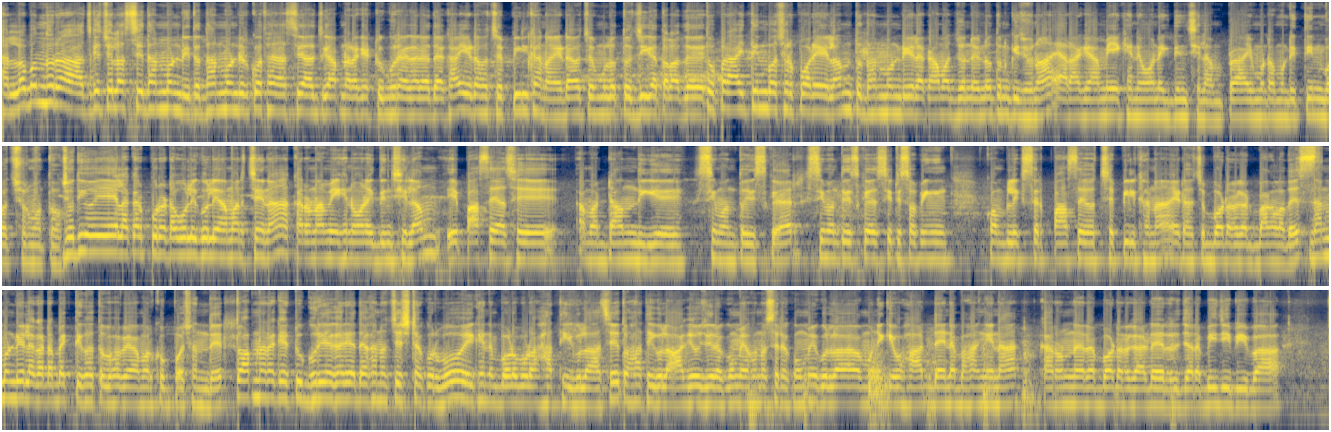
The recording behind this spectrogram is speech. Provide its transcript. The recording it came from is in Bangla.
হ্যালো বন্ধুরা, আজকে চলে আসছি ধানমন্ডি। তো ধানমন্ডির কোথায় আসছি আজকে আপনারাকে একটু ঘুরে ঘুরে দেখাই। এটা হচ্ছে পিলখানা, এটা হচ্ছে মূলত জিগাতলাতে। তো প্রায় তিন বছর পরে এলাম। তো ধানমন্ডি এলাকা আমার জন্য নতুন কিছু না। এর আগে আমি এখানে অনেক দিন ছিলাম, প্রায় মোটামুটি তিন বছর মতো। যদিও এই এলাকার পুরোটা অলিগলি আমার চেনা, কারণ আমি এখানে অনেক দিন ছিলাম। এ পাশে আছে আমার ডান দিকে সীমান্ত স্কোয়ার। সীমান্ত স্কোয়ার সিটি শপিং কমপ্লেক্সের পাশে হচ্ছে পিলখানা, এটা হচ্ছে বর্ডার গার্ড বাংলাদেশ। ধানমন্ডি এলাকাটা ব্যক্তিগতভাবে আমার খুব পছন্দের। তো আপনারাকে একটু ঘুরিয়ে ঘাড়িয়ে দেখানোর চেষ্টা করব। এখানে বড় বড় হাতিগুলো আছে। তো হাতিগুলো আগেও যেরকম এখনও সেরকম। এগুলো মানে কেউ হাত দেয় না, ভাঙে না। কারণ এরা বর্ডার গার্ডের যারা বিজিবি বা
